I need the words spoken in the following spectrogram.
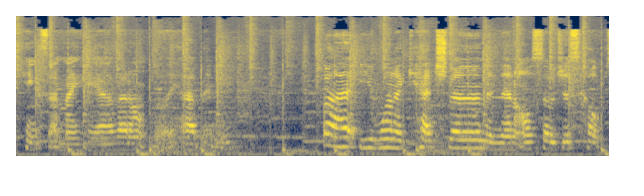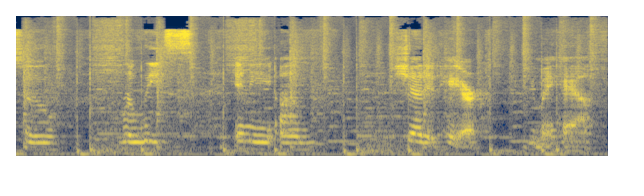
kinks I might have. I don't really have any. But you want to catch them and then also just help to release any um, shedded hair you may have.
